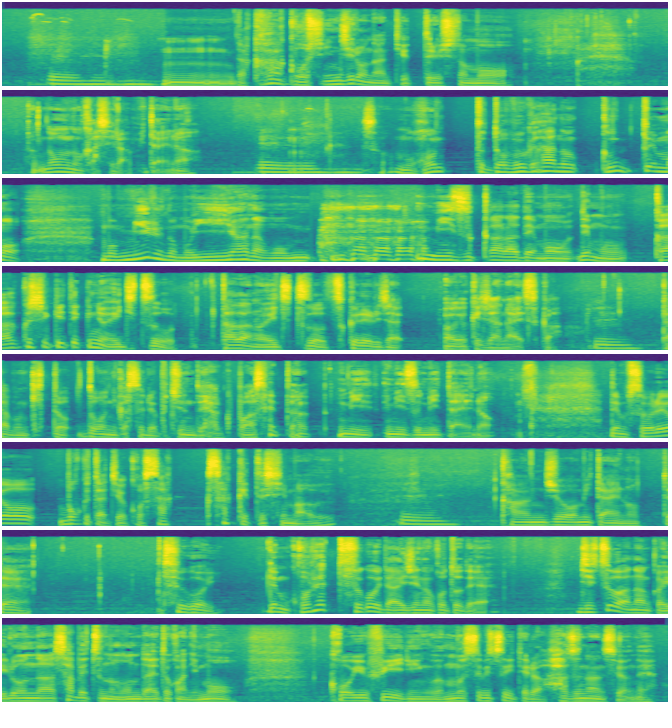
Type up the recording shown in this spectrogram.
うんうん、だ科学を信じろなんて言ってる人も、飲むのかしらみたいな。そう、もうほんとドブ川の、本当にもう、もう見るのも嫌な、もう、水からでも、でも、科学式的には H2O、ただの H2O を作れるじゃ、わけじゃないですか。うん多分きっとどうにかすれば純度100%のみ水みたいの。でもそれを僕たちがこうさ避けてしまううん感情みたいのって、すごい。でもこれってすごい大事なことで、実はなんかいろんな差別の問題とかにも、こういうフィーリングは結びついてるはずなんですよね。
